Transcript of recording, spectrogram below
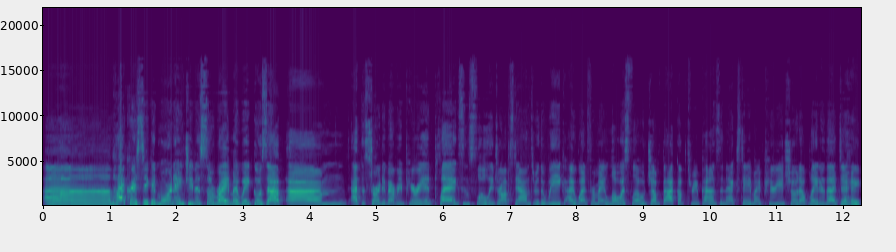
hi, Christy. Good morning. Gina's so right. My weight goes up um, at the start of every period, plagues, and slowly drops down through the week. I went from my lowest low, jumped back up three pounds the next day. My period showed up later that day,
